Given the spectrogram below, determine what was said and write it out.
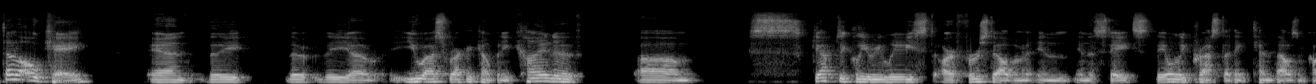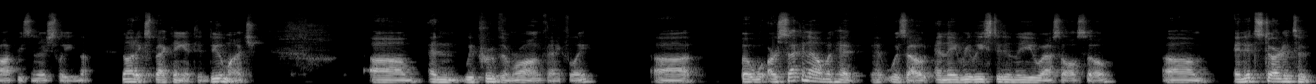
done okay. And the the the uh, us record company kind of um, skeptically released our first album in in the states. They only pressed, I think, ten thousand copies initially, not, not, expecting it to do much, um, and we proved them wrong, thankfully. Uh, but our second album had was out, and they released it in the U.S. also, um, and it started to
